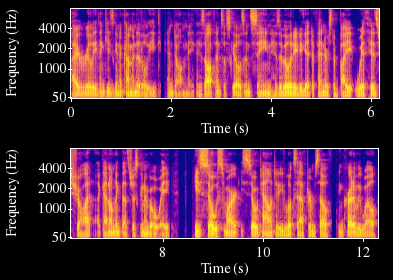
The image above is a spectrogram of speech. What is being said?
I really think he's going to come into the league and dominate. His offensive skill is insane. His ability to get defenders to bite with his shot, like I don't think that's just going to go away. He's so smart, he's so talented, he looks after himself incredibly well.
